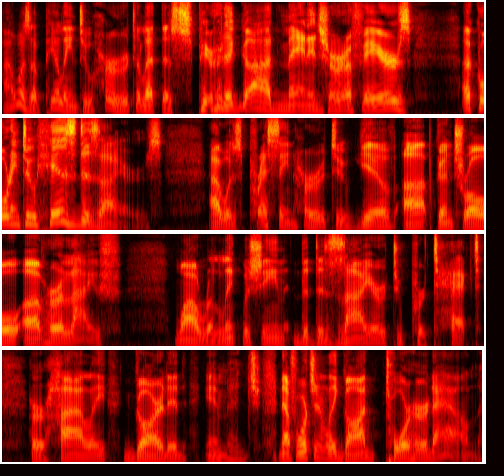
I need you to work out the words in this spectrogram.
I was appealing to her to let the Spirit of God manage her affairs according to his desires. I was pressing her to give up control of her life while relinquishing the desire to protect her highly guarded image. Now, fortunately, God tore her down.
